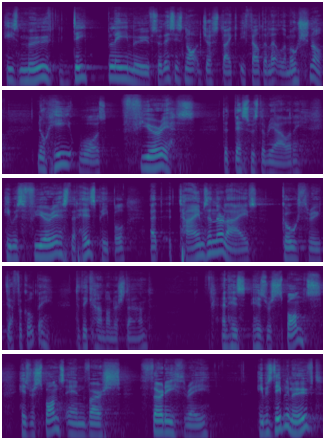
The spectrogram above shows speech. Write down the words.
He's moved, deeply moved. So this is not just like he felt a little emotional. No, he was furious that this was the reality. He was furious that his people, at times in their lives, go through difficulty that they can't understand. And his, his response, his response in verse 33, he was deeply moved.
